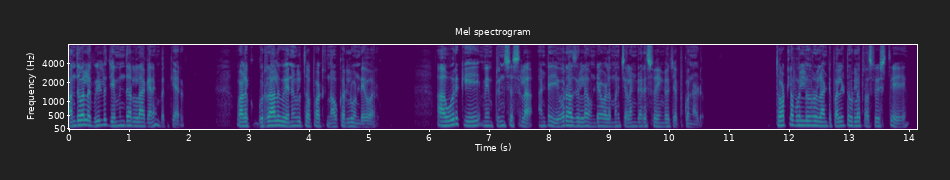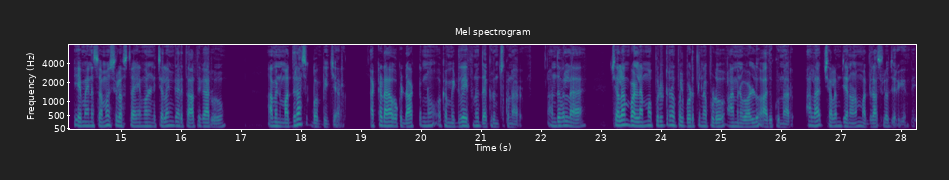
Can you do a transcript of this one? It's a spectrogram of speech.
అందువల్ల వీళ్ళు జమీందారులాగానే బతికారు. వాళ్ళకు గుర్రాలు ఏనుగులతో పాటు నౌకర్లు ఉండేవారు. ఆ ఊరికి మేం ప్రిన్సెస్లా అంటే యువరాజుల్లా ఉండేవాళ్ళమని చలంగారి స్వయంగా చెప్పుకున్నాడు. తోట్లవల్లూరు లాంటి పల్లెటూరులో ప్రసవిస్తే ఏమైనా సమస్యలు వస్తాయేమోనని చలంగారి తాతగారు ఆమెను మద్రాసుకు పంపించారు. అక్కడ ఒక డాక్టర్ను ఒక మిడ్వైఫ్ను దగ్గరుంచుకున్నారు. అందువల్ల చలం వాళ్ళమ్మ పురుటి నొప్పులు పడుతున్నప్పుడు ఆమెను వాళ్ళు ఆదుకున్నారు. అలా చలం జననం మద్రాసులో జరిగింది.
